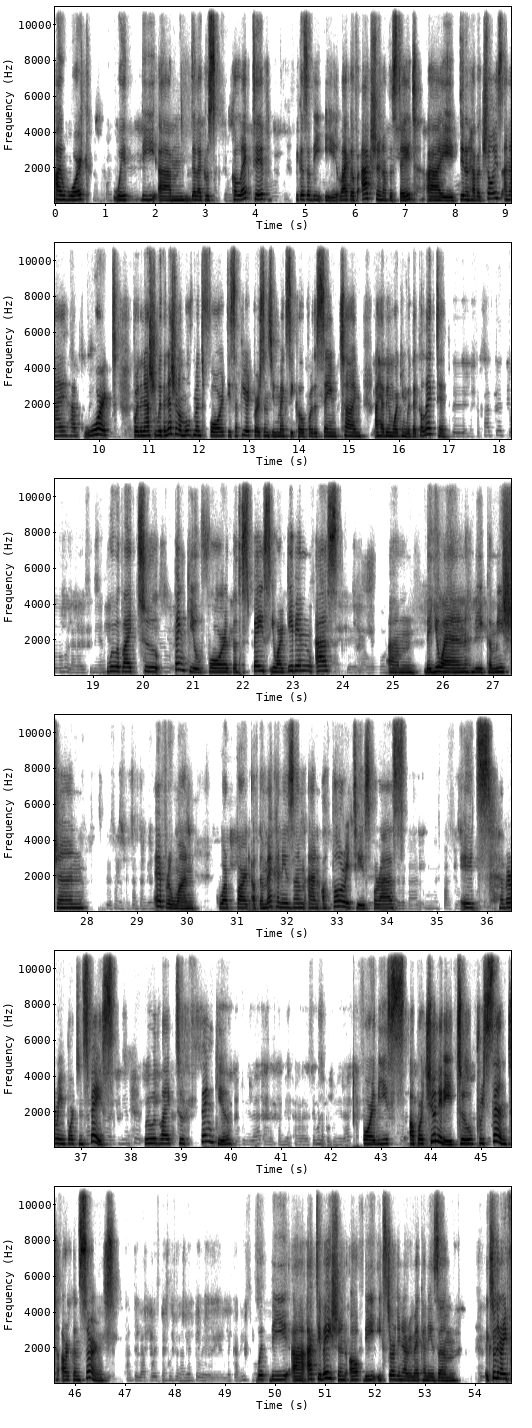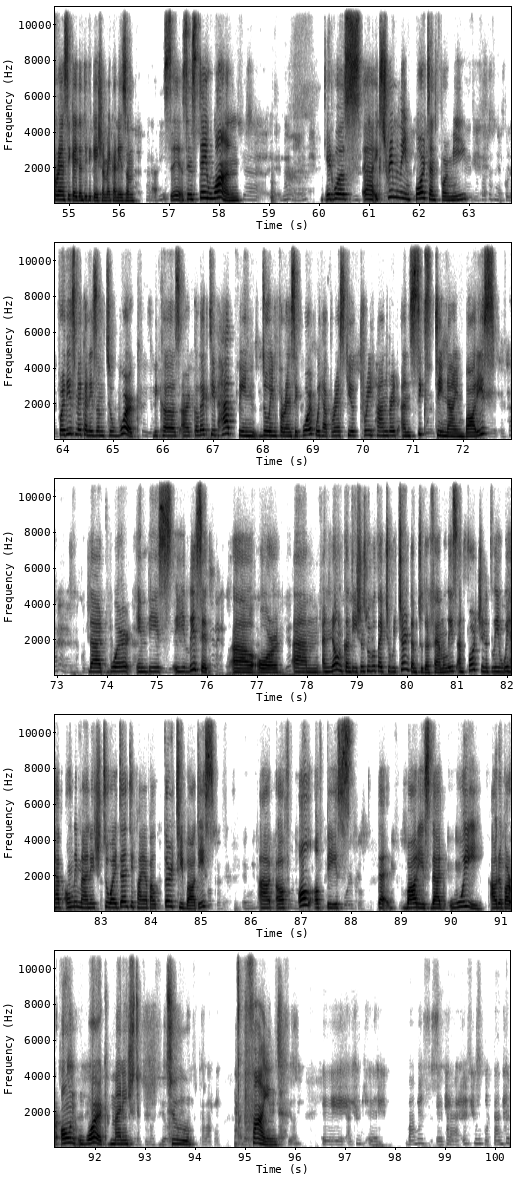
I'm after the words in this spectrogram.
I work with the um, De La Cruz Collective because of the lack of action of the state. I didn't have a choice, and I have worked for the national with the national movement for disappeared persons in Mexico for the same time. I have been working with the collective. We would like to thank you for the space you are giving us, um, the UN, the Commission, everyone who are part of the mechanism and authorities for us. It's a very important space. We would like to thank you for this opportunity to present our concerns with the uh, activation of the extraordinary mechanism, extraordinary forensic identification mechanism since day one, it was uh, extremely important for me for this mechanism to work because our collective had been doing forensic work. We have rescued 369 bodies that were in these illicit uh, or um, unknown conditions. We would like to return them to their families. Unfortunately, we have only managed to identify about 30 bodies out of all of these that bodies that we, out of our own work, managed to find.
